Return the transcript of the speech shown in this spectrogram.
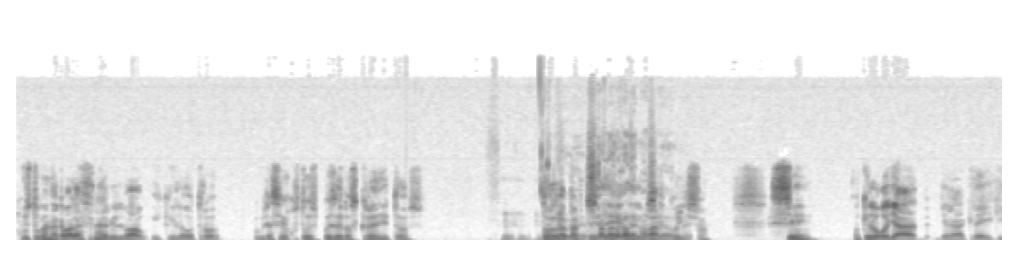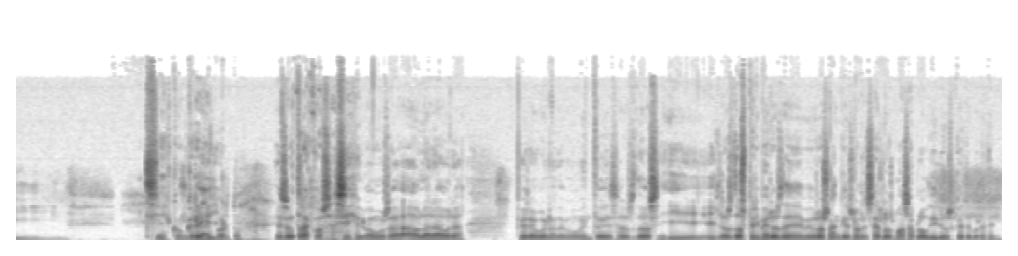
justo cuando acaba la escena de Bilbao y que lo otro hubiera sido justo después de los créditos. Uh -huh. Toda no, la parte se alarga del barco y ¿eh? eso. Sí, aunque luego ya llega Craig y... Sí, con Craig es otra cosa, sí, vamos a hablar ahora. Pero bueno, de momento esos dos. Y, y, los dos primeros de Brosnan, que suelen ser los más aplaudidos, ¿qué te parecen?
